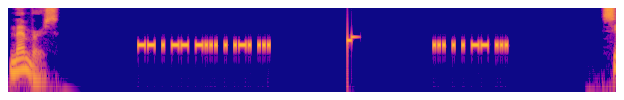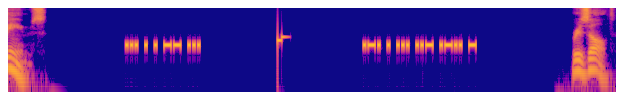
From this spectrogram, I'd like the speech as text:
Members. Seems. Result.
